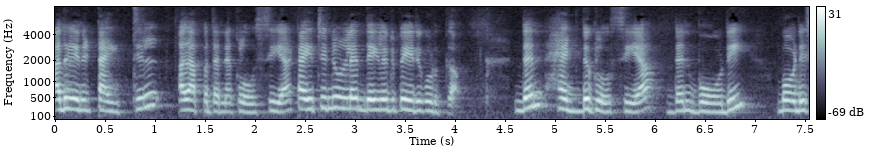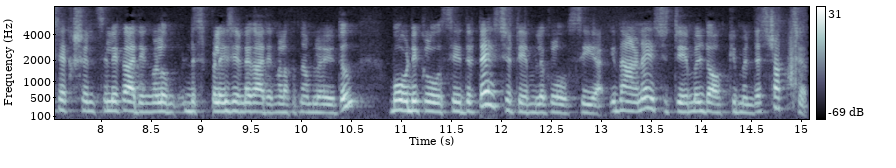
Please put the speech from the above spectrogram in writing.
അത് കഴിഞ്ഞ് ടൈറ്റിൽ അത് അപ്പം തന്നെ ക്ലോസ് ചെയ്യുക. ടൈറ്റിന്റെ ഉള്ളിൽ എന്തെങ്കിലും ഒരു പേര് കൊടുക്കുക. ദെൻ ഹെഡ് ക്ലോസ് ചെയ്യുക. ദെൻ ബോഡി ബോഡി സെക്ഷൻസിലെ കാര്യങ്ങളും ഡിസ്പ്ലേ ചെയ്യേണ്ട കാര്യങ്ങളൊക്കെ നമ്മൾ എഴുതും. ബോഡി ക്ലോസ് ചെയ്തിട്ട് H T M L close ചെയ്യുക. ഇതാണ് H T M L document structure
